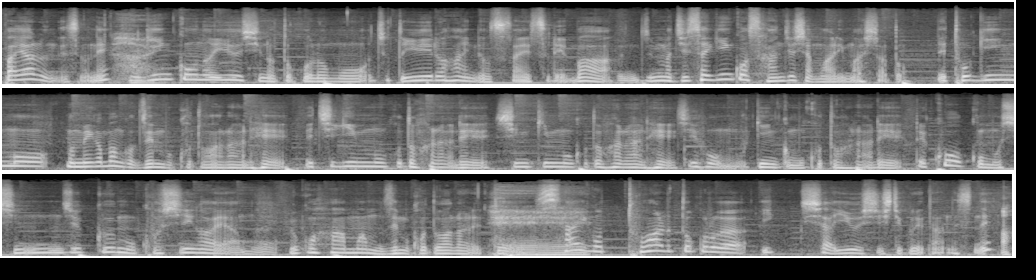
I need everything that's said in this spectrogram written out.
ぱいあるんですよね、はい。銀行の融資のところもちょっと言える範囲でお伝えすれば、まあ、実際銀行は30社回りましたと。で都銀も、まあ、メガバンクは全部断られで地銀も断られ新金も断られ地方も銀行も断られで高校も新宿も越谷も横浜も全部断られへてー。最後とあるところが1社融資してくれたんですね。あ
